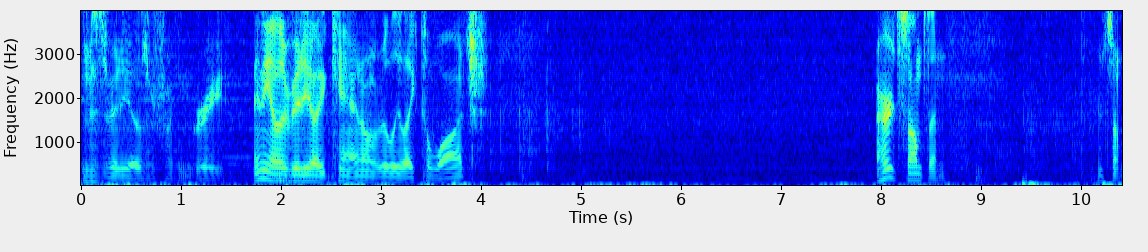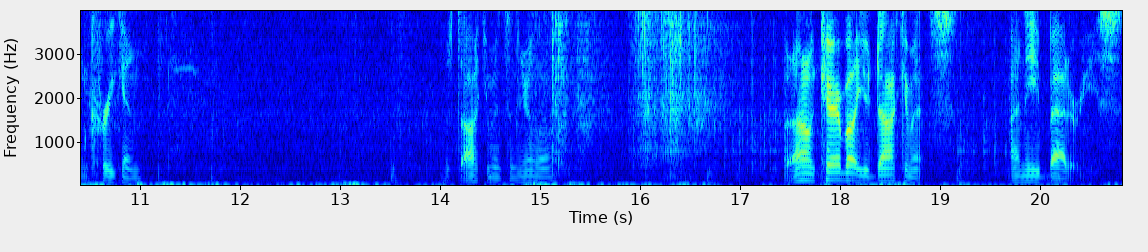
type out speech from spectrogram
His videos are fucking great. Any other video I can't I don't really like to watch. I heard something. Heard something creaking. There's documents in here though. But I don't care about your documents. I need batteries.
